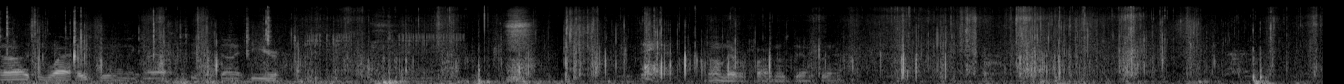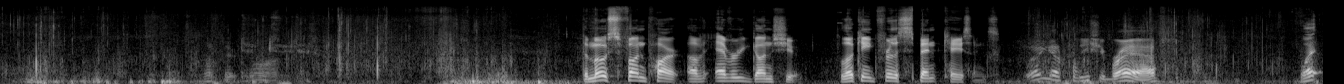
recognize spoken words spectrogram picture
Uh, this is why I hate doing it in the grass. I should have done it here. Dang. I'll never find those damn things. They're gone. The most fun part of every gun shoot, looking for the spent casings. Well, you got to police your brass. What?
